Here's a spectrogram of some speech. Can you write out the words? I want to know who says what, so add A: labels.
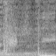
A: Check.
